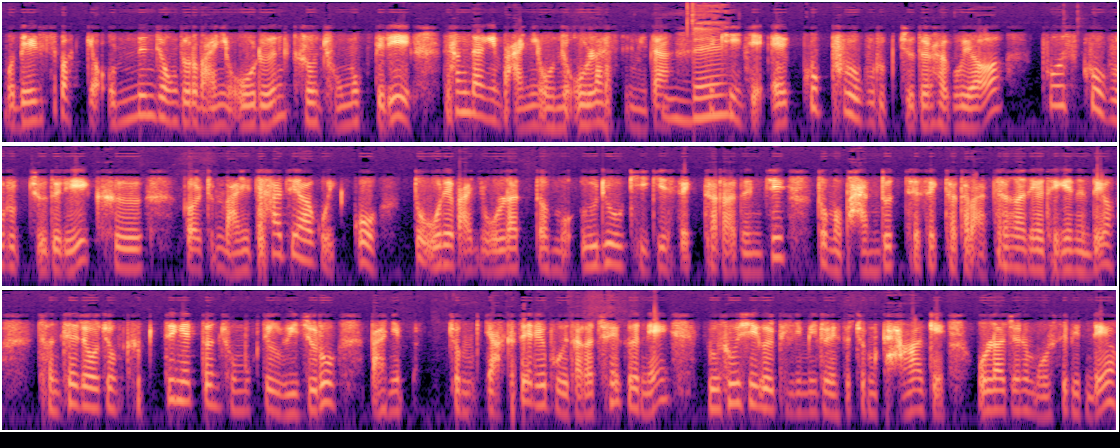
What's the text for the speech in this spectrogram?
뭐 낼 수밖에 없는 정도로 많이 오른 그런 종목들이 상당히 많이 오늘 올랐습니다. 네. 특히 이제 에코프로 그룹주들 하고요. 포스코 그룹주들이 그걸 좀 많이 차지하고 있고 또 올해 많이 올랐던 뭐 의료기기 섹터라든지 또 뭐 반도체 섹터 다 마찬가지가 되겠는데요. 전체적으로 좀 급등했던 종목들 위주로 많이 좀 약세를 보이다가 최근에 요 소식을 빌미로 해서 좀 강하게 올라주는 모습인데요.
